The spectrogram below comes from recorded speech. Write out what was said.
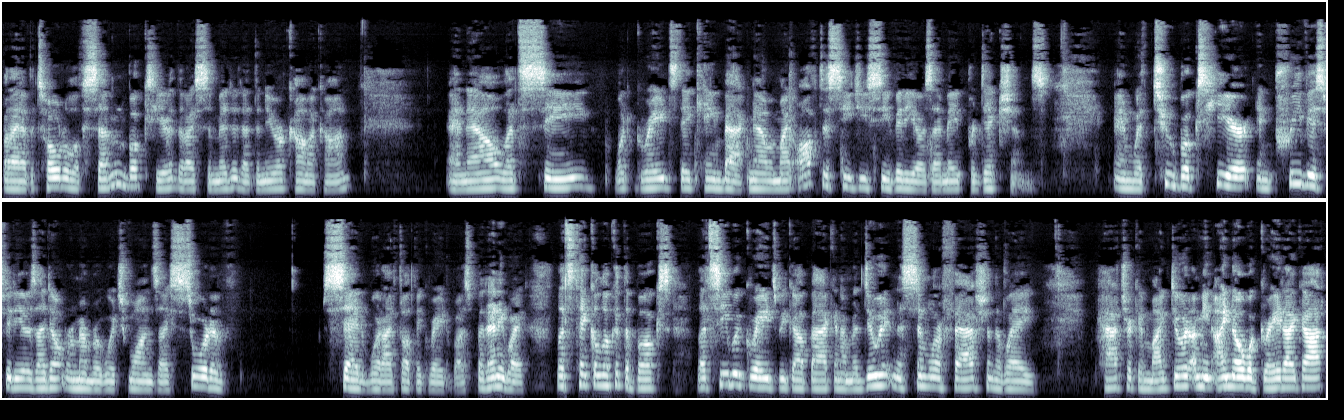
but I have a total of seven books here that I submitted at the New York Comic Con. And now let's see what grades they came back. Now, in my off to CGC videos, I made predictions. And with two books here, in previous videos, I don't remember which ones, I sort of said what I thought the grade was. But anyway, let's take a look at the books. Let's see what grades we got back. And I'm going to do it in a similar fashion the way Patrick and Mike do it. I mean, I know what grade I got,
